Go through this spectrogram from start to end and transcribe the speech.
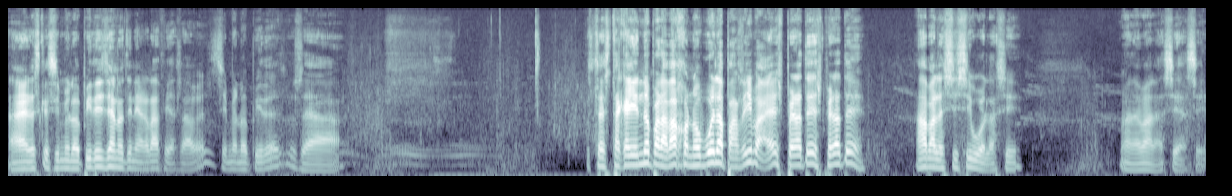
A ver, es que si me lo pides ya no tiene gracia, ¿sabes? Si me lo pides, o sea... Está, cayendo para abajo, no vuela para arriba, ¿eh? Espérate, espérate. Ah, vale, sí, sí vuela, sí. Vale, vale, así, así.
